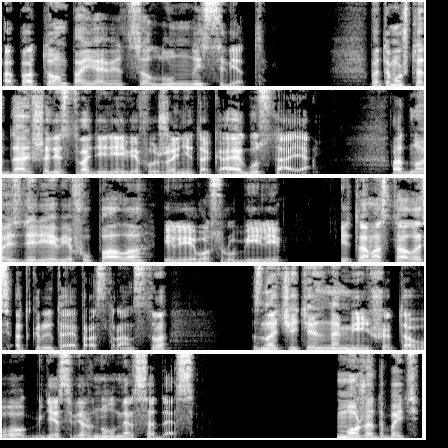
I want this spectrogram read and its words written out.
А потом появится лунный свет — потому что дальше листва деревьев уже не такая густая. Одно из деревьев упало или его срубили, и там осталось открытое пространство, значительно меньше того, где свернул Мерседес. Может быть,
